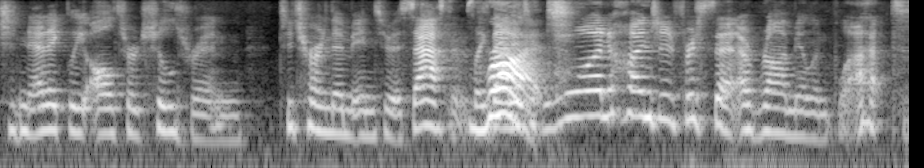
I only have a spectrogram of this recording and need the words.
genetically alter children to turn them into assassins. Like that is one hundred percent a Romulan plot.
